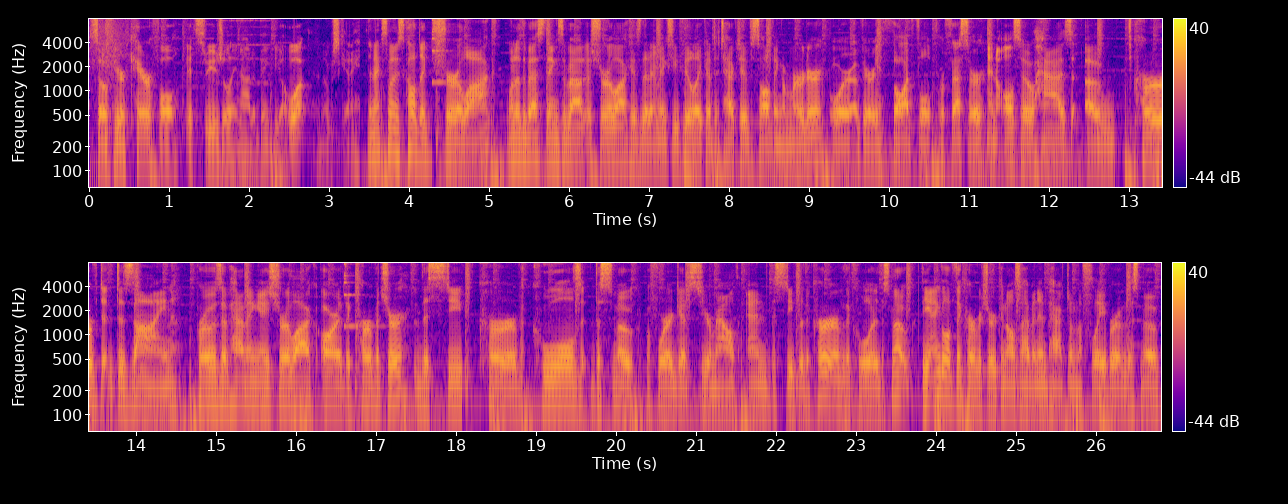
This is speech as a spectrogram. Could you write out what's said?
so if you're careful, it's usually not a big deal. What? No, I'm just kidding. The next one is called a Sherlock. One of the best things about a Sherlock is that it makes you feel like a detective solving a murder or a very thoughtful professor, and also has a curved design. Pros of having a Sherlock are the curvature. The steep curve cools the smoke before it gets to your mouth, and the steeper the curve, the cooler the smoke. The angle of the curvature can also have an impact on the flavor of the smoke,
